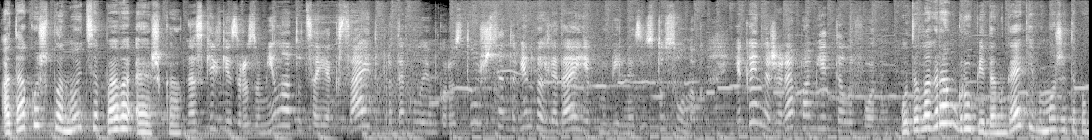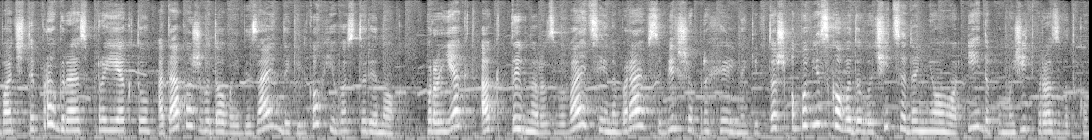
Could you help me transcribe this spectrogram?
а також планується ПВЕшка. Наскільки зрозуміла, то це як сайт, проте коли їм користуєшся, то він виглядає як мобільний застосунок, який не жере пам'ять телефону. У телеграм-групі Дангекі ви можете побачити прогрес проєкту, а також готовий дизайн декількох його сторінок. Проєкт активно розвивається і набирає все більше прихильників, тож обов'язково долучіться до нього і допоможіть в розвитку.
